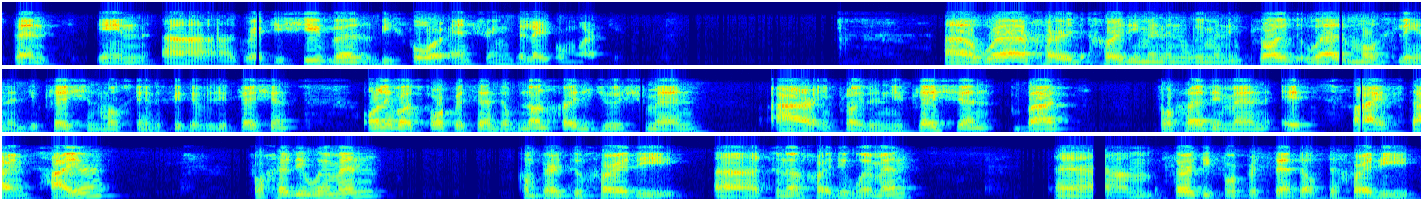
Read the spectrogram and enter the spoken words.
spent in uh, great yeshivas before entering the labor market. Uh, where are Haredi men and women employed? Well, mostly in education, mostly in the field of education. Only about 4% of non-Haredi Jewish men are employed in education, but for Haredi men, it's five times higher. For Haredi women, compared to non-Haredi women, Um, 34% of the Haredi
